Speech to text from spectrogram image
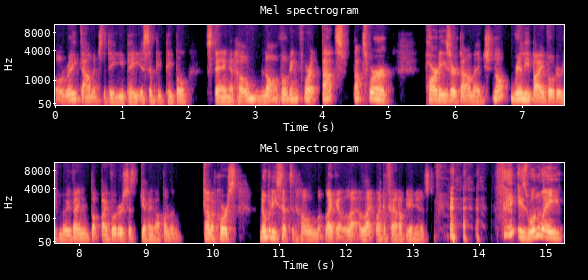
what will really damage the DUP is simply people staying at home, not voting for it. That's that's where parties are damaged, not really by voters moving, but by voters just giving up on them. And of course, nobody sits at home like a, like, like a fed up unionist. is one way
